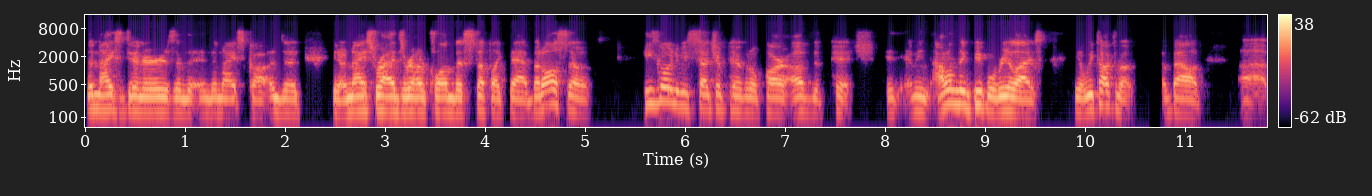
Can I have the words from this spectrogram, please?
the nice dinners and the, and the nice the you know nice rides around Columbus stuff like that. But also, he's going to be such a pivotal part of the pitch. I mean, I don't think people realize. You know, we talked about about uh,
